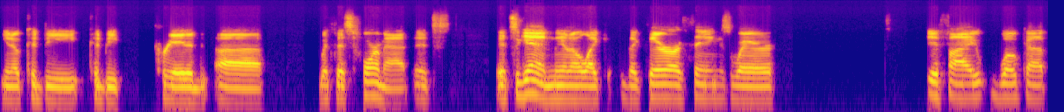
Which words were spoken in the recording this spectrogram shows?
you know, could be could be created uh, with this format. It's it's again, you know, like like there are things where if I woke up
